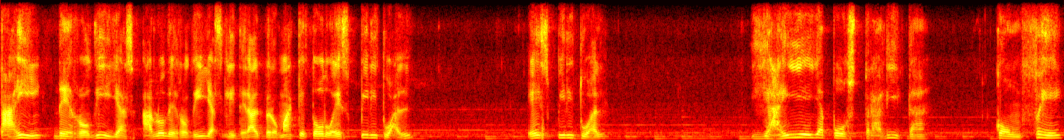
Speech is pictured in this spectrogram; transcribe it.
ahí de rodillas, hablo de rodillas literal, pero más que todo espiritual, espiritual, y ahí ella postradita, con fe,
